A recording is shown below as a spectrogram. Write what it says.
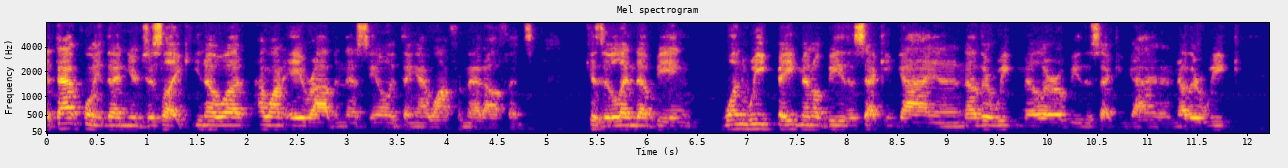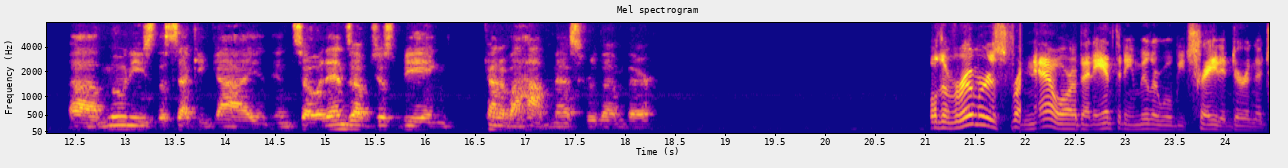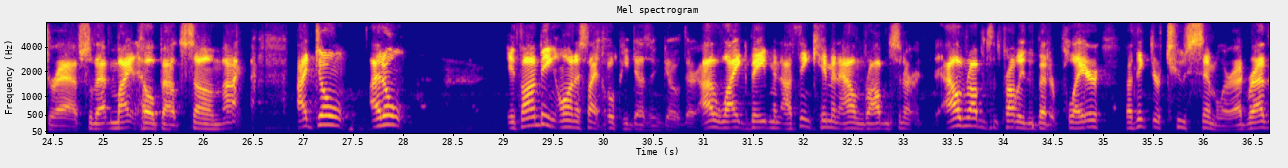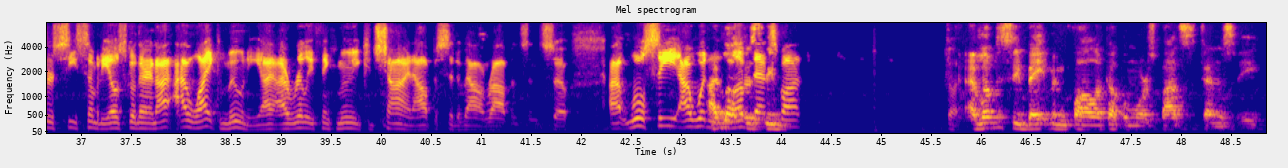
At that point, then you're just like, you know what? I want a Rob, and that's the only thing I want from that offense because it'll end up being one week Bateman will be the second guy, and another week Miller will be the second guy, and another week uh, Mooney's the second guy, and, and so it ends up just being kind of a hot mess for them there. Well, the rumors right now are that Anthony Miller will be traded during the draft, so that might help out some. I, I don't, I don't if I'm being honest, I hope he doesn't go there. I like Bateman. I think him and Allen Robinson are Allen Robinson's probably the better player, but I think they're too similar. I'd rather see somebody else go there. And I, I like Mooney. I, I, really think Mooney could shine opposite of Allen Robinson. So uh, we'll see. I wouldn't I'd love, love that see, spot. I'd love to see Bateman fall a couple more spots to Tennessee.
